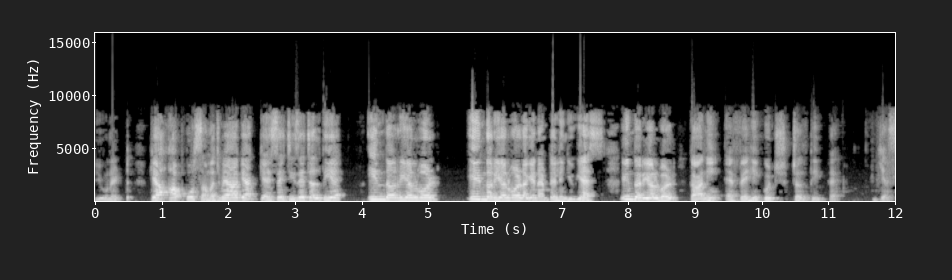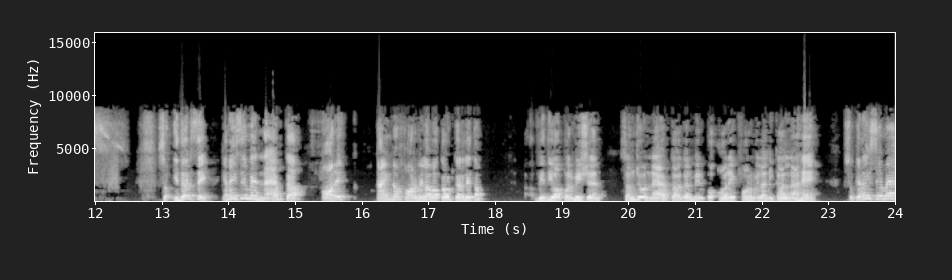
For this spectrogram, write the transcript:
unit क्या आपको समझ में आ गया कैसे चीज़ें चलती है? In the real world in the real world again I am telling you yes in the real world कहानी एफ़ ही कुछ चलती है. यस yes. सो so, इधर से क्या ना इसे मैं नैव का और एक काइंड ऑफ़ फॉर्मूला वर्कआउट कर लेता हूँ. विद योर परमिशन समझो नैव का अगर मेरे को और एक फॉर्मूला निकालना है सो क्या ना इसे मैं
